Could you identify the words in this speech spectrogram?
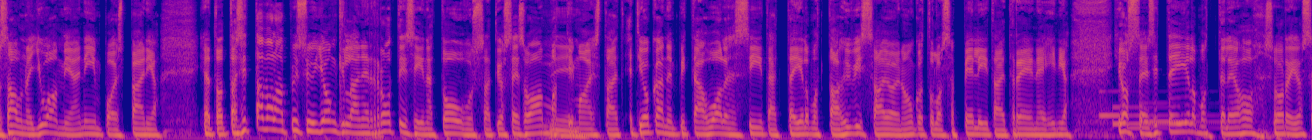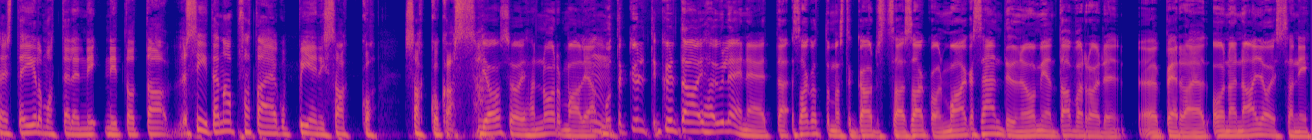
saunajuomia ja niin poispäin. Ja, ja tota, sitten tavallaan pysyy jonkinlainen roti siinä touhussa, että jos ei se ole ammattimaista, että, että jokainen pitää huolensa siitä, että ilmoittaa hyvissä ajoin, onko tulossa peli tai treeneihin. Ja jos ei sitten ilmoittele, oho, sori, jos ei sitten ilmoittele, niin, niin tota, siitä napsataan joku pieni sakko, sakkokassa. Joo, se on ihan normaalia. Mm. Mutta kyllä, kyllä tämä on ihan yleinen, että sakottomasta kaudesta saa sakon. Mä oon aika säntillinen omien tavaroiden perään ja on aina ajoissa. Niin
